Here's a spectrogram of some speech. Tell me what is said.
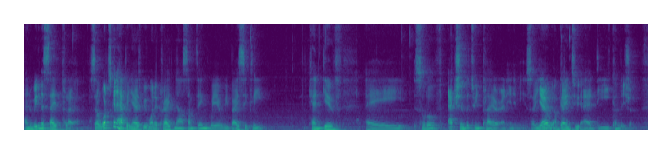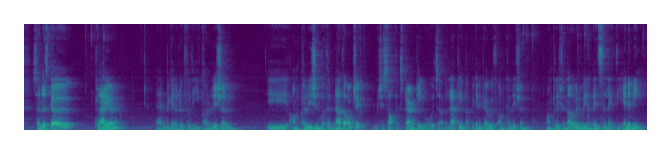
And we're going to say player. So what's going to happen here is we want to create now something where we basically can give a sort of action between player and enemy. So yeah, I'm going to add the collision. So let's go player and we're going to look for the collision uh, on collision with another object, which is self-explanatory or it's overlapping, but we're going to go with on collision. On collision. In other words, we can then select the enemy,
